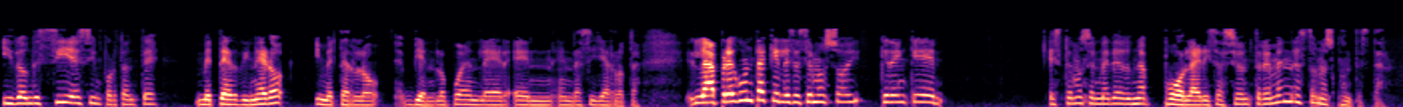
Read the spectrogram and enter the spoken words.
y donde sí es importante meter dinero y meterlo bien. Lo pueden leer en, en la silla rota. La pregunta que les hacemos hoy, ¿creen que estemos en medio de una polarización tremenda? Esto nos contestaron.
